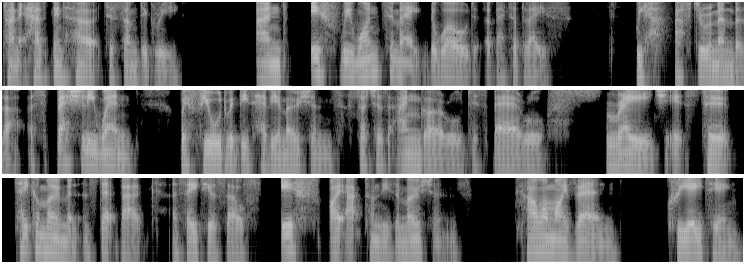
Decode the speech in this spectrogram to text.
planet has been hurt to some degree. And if we want to make the world a better place, we have to remember that, especially when we're fueled with these heavy emotions, such as anger or despair or rage. It's to take a moment and step back and say to yourself, if I act on these emotions, how am I then creating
